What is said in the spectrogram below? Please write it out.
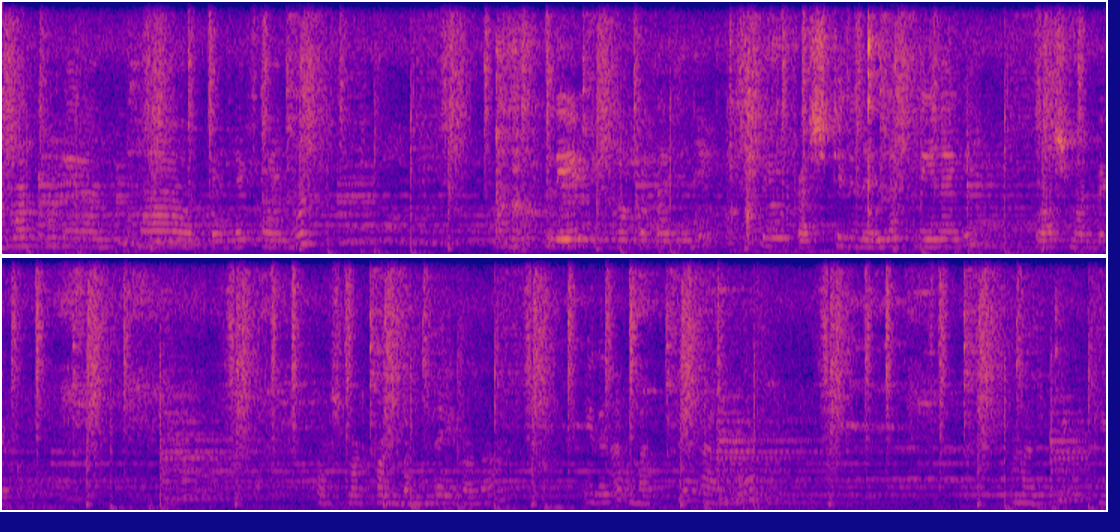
ಕಟ್ ಮಾಡ್ಕೊಂಡಿರೋಂಥ ಬೆಂಡೆಕಾಯಿನ ಒಂದು ಪ್ಲೇಟಿಗೆ ಹಾಕೋತಾ ಇದ್ದೀನಿ. ಇವಾಗ ಫಸ್ಟ್ ಇದನ್ನೆಲ್ಲ ಕ್ಲೀನಾಗಿ ವಾಶ್ ಮಾಡಬೇಕು. ವಾಶ್ ಮಾಡ್ಕೊಂಡು ಬಂದೆ ಇವಾಗ ಇದನ್ನು ಮತ್ತೆ ನಾನು ಮಧ್ಯಕ್ಕೆ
